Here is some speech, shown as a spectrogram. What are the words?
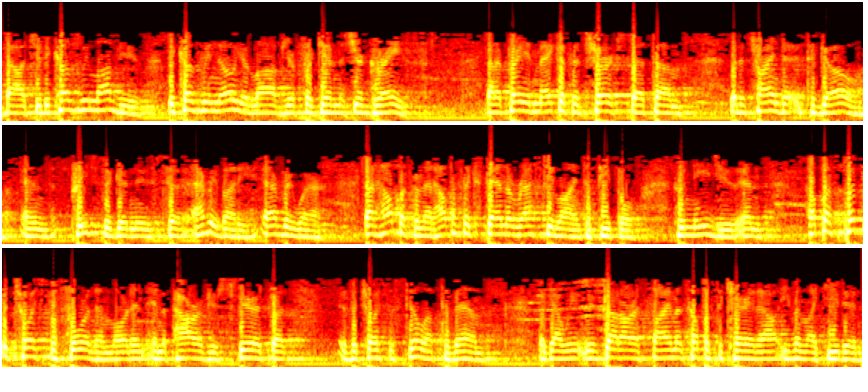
about you because we love you, because we know your love, your forgiveness, your grace. God, I pray you'd make us a church that um, that is trying to, to go and preach the good news to everybody, everywhere. God, help us in that. Help us extend a rescue line to people who need you, and help us put the choice before them, Lord, in, in the power of your Spirit. But the choice is still up to them. But God, we, we've got our assignments. Help us to carry it out, even like you did,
